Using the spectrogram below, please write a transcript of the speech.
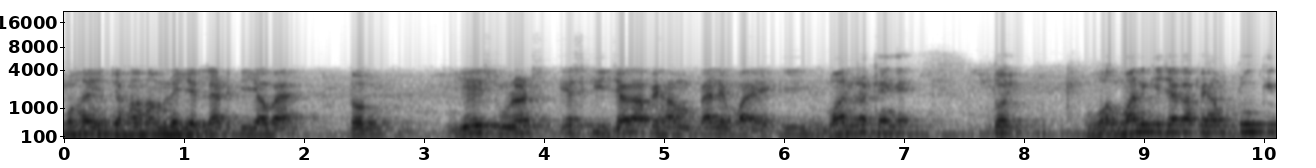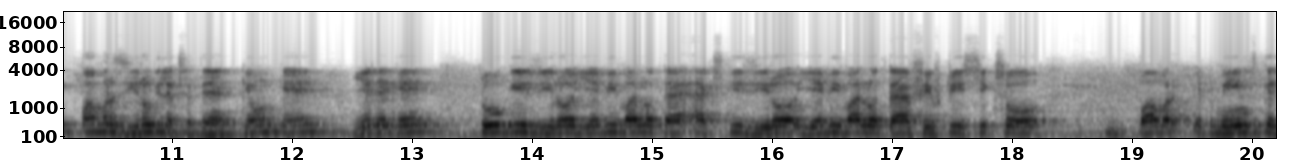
वहीं जहाँ हमने ये लेट किया हुआ है तो ये स्टूडेंट्स इसकी जगह पे हम पहले वाई की वन रखेंगे। तो वन की जगह पे हम टू की पावर ज़ीरो भी लिख सकते हैं। क्योंकि ये देखें टू की ज़ीरो, ये भी वन होता है, एक्स की ज़ीरो, ये भी वन होता है, फिफ्टी सिक्स हो, पावर इट मीन्स कि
